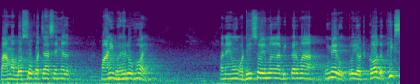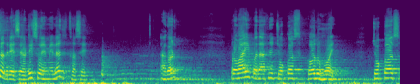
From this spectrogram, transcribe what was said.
પણ આમાં બસો પચાસ એમએલ પાણી ભરેલું હોય અને હું અઢીસો એમએલના બીકરમાં ઉમેરું તો એ કદ ફિક્સ જ રહેશે. અઢીસો એમએલ જ થશે. આગળ. પ્રવાહી પદાર્થને ચોક્કસ કદ હોય. ચોક્કસ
